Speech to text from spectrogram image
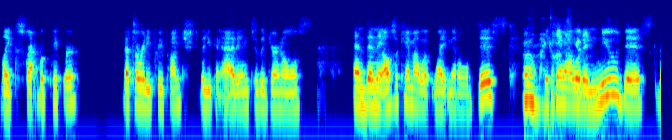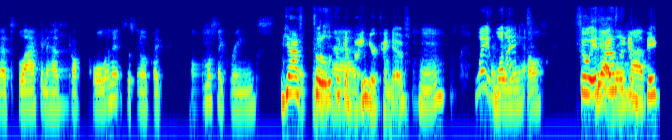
like scrapbook paper that's already pre-punched that you can add into the journals. And then they also came out with white metal disc. Oh my god. They god. came out with a new disc that's black and it has like a hole in it, so it's gonna look like almost like rings. Yeah, and so it'll look like a binder kind of. hmm Wait, And what? then also So it Yeah, has like a big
